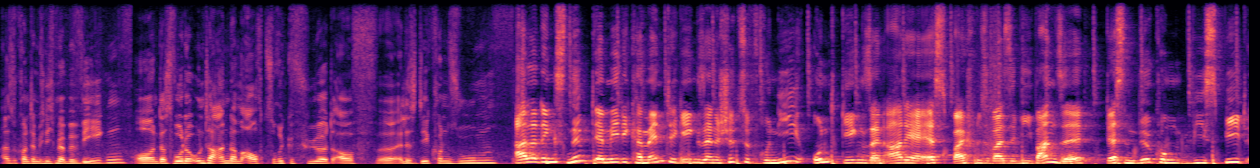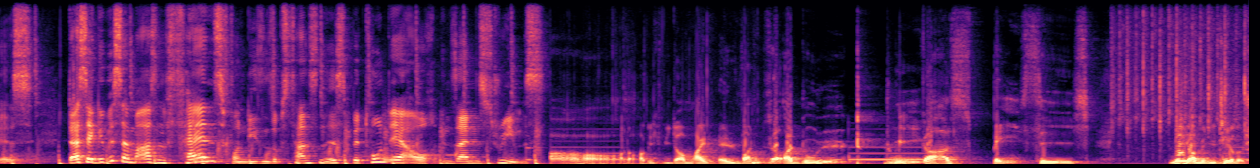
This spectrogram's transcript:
also konnte mich nicht mehr bewegen. Und das wurde unter anderem auch zurückgeführt auf äh, LSD-Konsum. Allerdings nimmt er Medikamente gegen seine Schizophrenie und gegen sein ADHS, beispielsweise Vivanse, dessen Wirkung wie Speed ist. Dass er gewissermaßen Fans von diesen Substanzen ist, betont er auch in seinen Streams. Oh, da habe ich wieder mein Elvanse Adult. Mega spacig. Mega militärisch.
